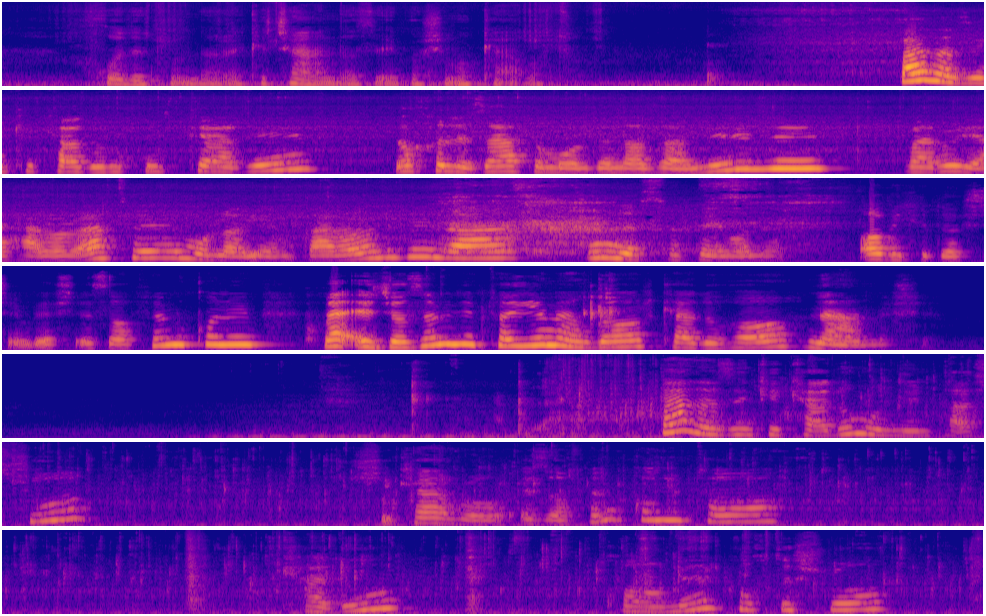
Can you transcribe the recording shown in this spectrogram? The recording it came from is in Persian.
خودتون داره که چه اندازه باشه مکعباتون. بعد از اینکه کدو رو خورد کردیم داخل ظرف مورد نظر میریزیم و روی حرارت ملایم قرار میدیم و اون نصف پیمانه. آبی که داشتیم بهش اضافه می‌کنیم و اجازه میدیم تا یه مقدار کدوها نرم بشه. بعد از اینکه کدومون نیم پس شد شکر رو اضافه می‌کنیم تا کدو کامل پختش رو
